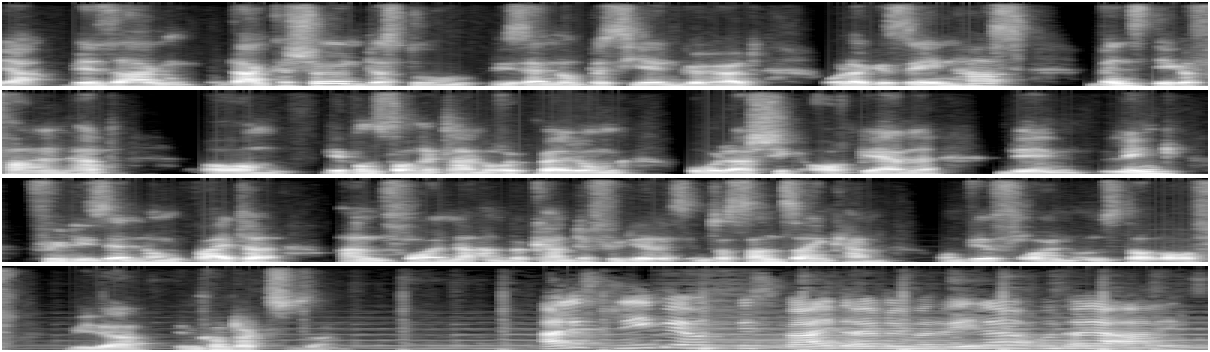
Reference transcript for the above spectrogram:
Ja, wir sagen Dankeschön, dass du die Sendung bis hierhin gehört oder gesehen hast. Wenn es dir gefallen hat, ähm, gib uns doch eine kleine Rückmeldung oder schick auch gerne den Link für die Sendung weiter an Freunde, an Bekannte, für die das interessant sein kann. Und wir freuen uns darauf, wieder in Kontakt zu sein. Alles Liebe und bis bald, eure Manuela und euer Alex.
